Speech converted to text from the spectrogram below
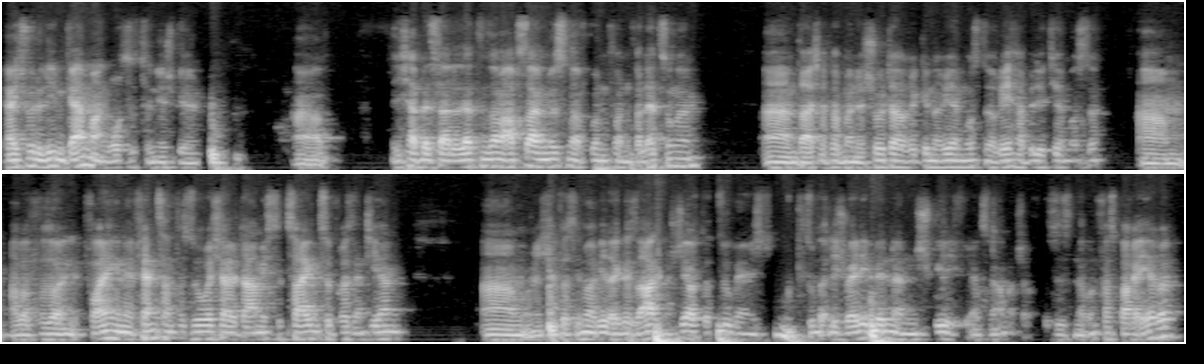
Ja, ich würde lieben gerne mal ein großes Turnier spielen. Äh, ich habe jetzt leider letzten Sommer absagen müssen aufgrund von Verletzungen, ähm, da ich einfach meine Schulter regenerieren musste, rehabilitieren musste. Ähm, aber vor, vor allem in den Fans versuche ich halt da, mich zu zeigen, zu präsentieren. Ähm, und ich habe das immer wieder gesagt und stehe auch dazu, wenn ich gesundheitlich ready bin, dann spiele ich für die Nationalmannschaft. Das ist eine unfassbare Ehre.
